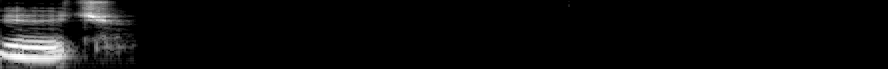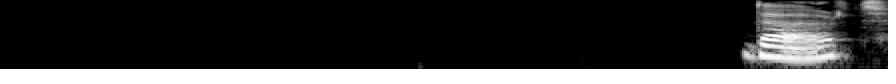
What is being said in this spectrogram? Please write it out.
3 4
